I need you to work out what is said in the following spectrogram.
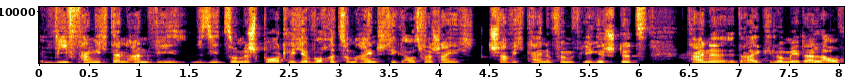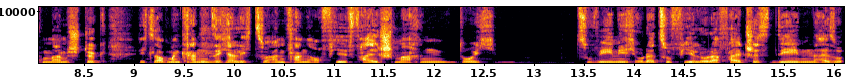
wie fange ich dann an? Wie sieht so eine sportliche Woche zum Einstieg aus? Wahrscheinlich schaffe ich keine fünf Liegestütz, keine drei Kilometer Laufen am Stück. Ich glaube, man kann sicherlich zu Anfang auch viel falsch machen durch zu wenig oder zu viel oder falsches Dehnen. Also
